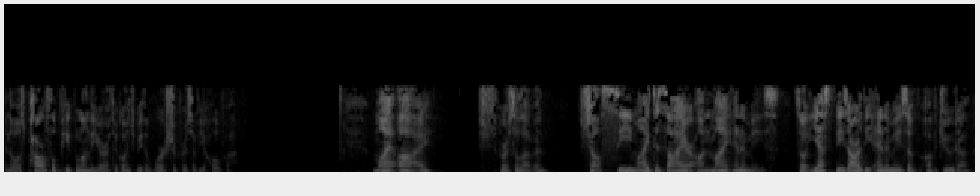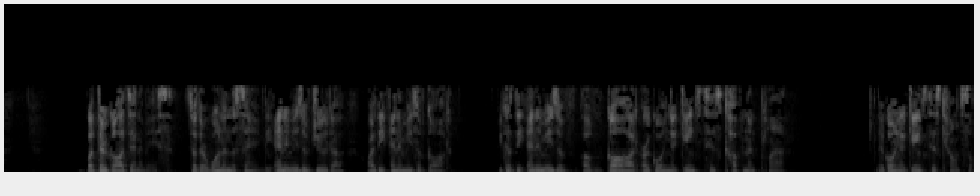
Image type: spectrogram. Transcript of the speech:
And the most powerful people on the earth are going to be the worshippers of Jehovah. My eye, verse 11, shall see my desire on my enemies. So, yes, these are the enemies of, of Judah, but they're God's enemies. So they're one and the same. The enemies of Judah are the enemies of God. Because the enemies of, of God are going against his covenant plan. They're going against his counsel.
